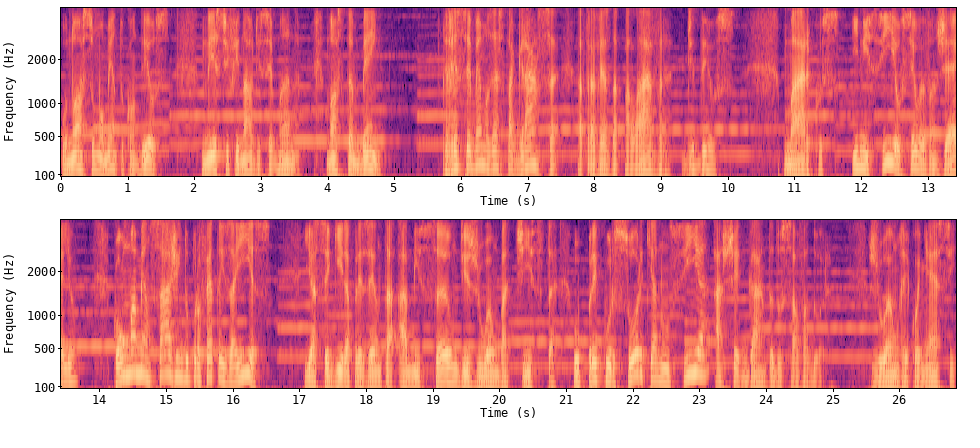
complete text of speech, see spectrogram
o nosso momento com Deus, neste final de semana, nós também recebemos esta graça através da palavra de Deus. Marcos inicia o seu evangelho com uma mensagem do profeta Isaías e a seguir apresenta a missão de João Batista, o precursor que anuncia a chegada do Salvador. João reconhece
